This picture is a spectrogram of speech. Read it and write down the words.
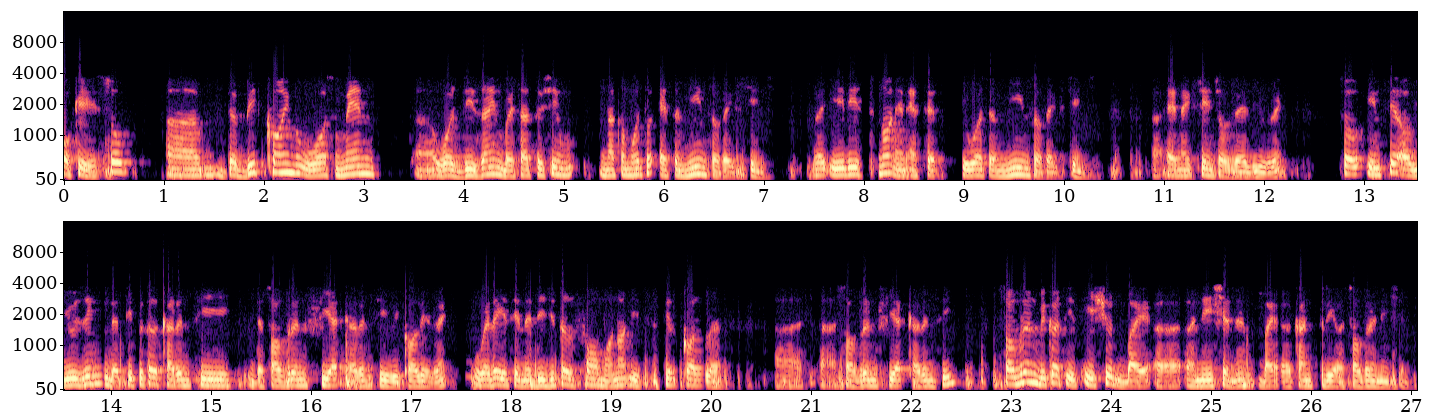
Okay so uh, the bitcoin was meant uh, was designed by Satoshi Nakamoto as a means of exchange. Right? It is not an asset; it was a means of exchange, uh, an exchange of value. Right. So instead of using the typical currency, the sovereign fiat currency, we call it, right? Whether it's in a digital form or not, it's still called a, sovereign fiat currency. Sovereign because it's issued by a, a nation, eh? by a country or sovereign nation.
